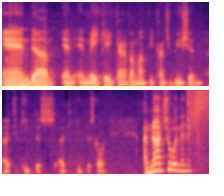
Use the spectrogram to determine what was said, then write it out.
and, um, and, and make a kind of a monthly contribution uh, to keep this uh, to keep this going. I'm not sure when the next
